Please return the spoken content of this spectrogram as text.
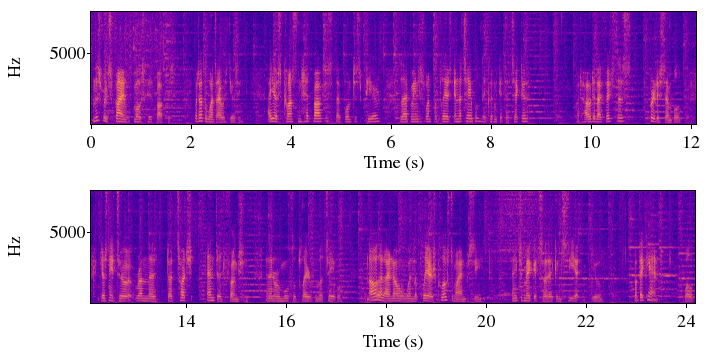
And this works fine with most hitboxes, but not the ones I was using. I used constant hitboxes that won't disappear, so that means once the player's in the table, they couldn't get detected. But how did I fix this? Pretty simple. You just need to run the .touch ended function, and then remove the player from the table. Now that I know when the player is close to my NPC, I need to make it so they can see it, you. But they can't. Well,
